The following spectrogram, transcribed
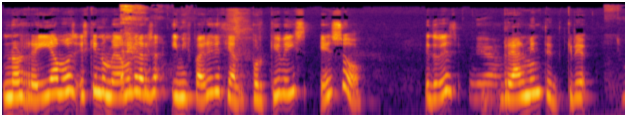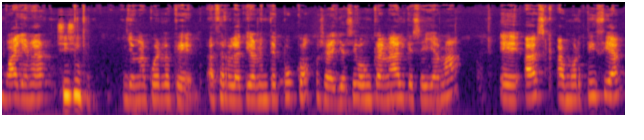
nos reíamos, es que no me damos de la risa y mis padres decían, ¿por qué veis eso? Entonces, Ya. realmente creo... Yo me, Sí, sí. Yo me acuerdo que hace relativamente poco, o sea, yo sigo un canal que se llama eh, Ask a Morticia,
